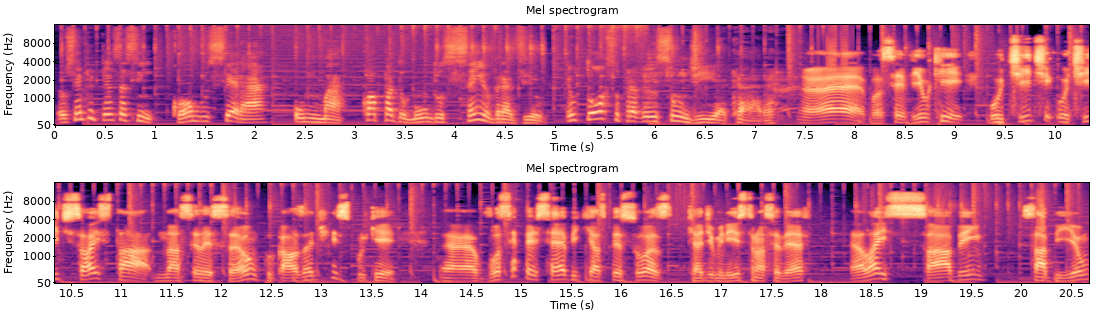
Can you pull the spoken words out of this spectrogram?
eu sempre penso assim: como será uma Copa do Mundo sem o Brasil? Eu torço para ver isso um dia, cara. É, você viu que o Tite, o Tite só está na seleção por causa disso, porque é, você percebe que as pessoas que administram a CBF, elas sabem, sabiam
